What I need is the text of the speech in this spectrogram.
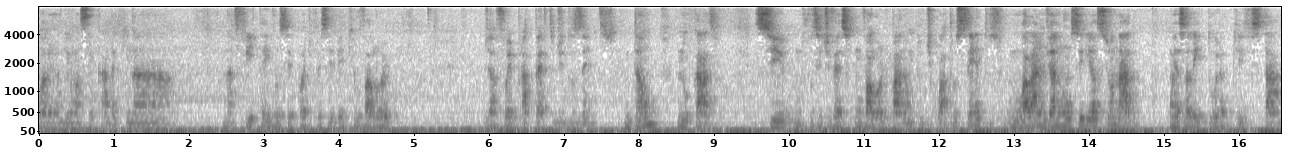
Agora já dei uma secada aqui na, na fita e você pode perceber que o valor já foi para perto de 200. Então, no caso, se você tivesse com um valor de parâmetro de 400, o alarme já não seria acionado com essa leitura que está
